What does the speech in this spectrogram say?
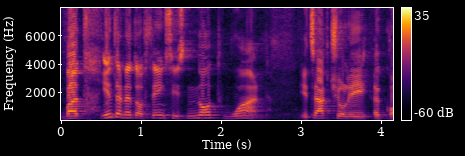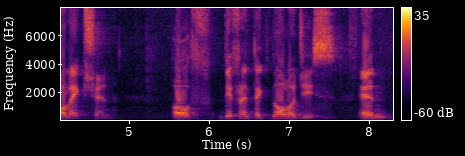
But Internet of Things is not one. It's actually a collection of different technologies. And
